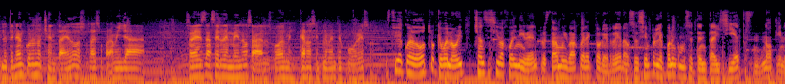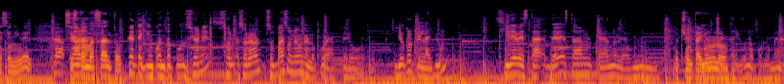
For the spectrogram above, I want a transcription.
y lo tenían con un 82. O sea, eso para mí ya... O sea, es hacer de menos a los jugadores mexicanos simplemente por eso. Estoy de acuerdo. Otro que, bueno, ahorita Chance sí bajó el nivel, pero estaba muy bajo era Héctor Herrera. O sea, siempre le ponen como 77. No tiene ese nivel. Claro, O sea, ahora, está más alto. Fíjate que en cuanto a posiciones, son- sonaron- son- va a sonar una locura, pero yo creo que la Jun sí debe estar, debe estar pegándole a un 81. 81 por lo menos.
